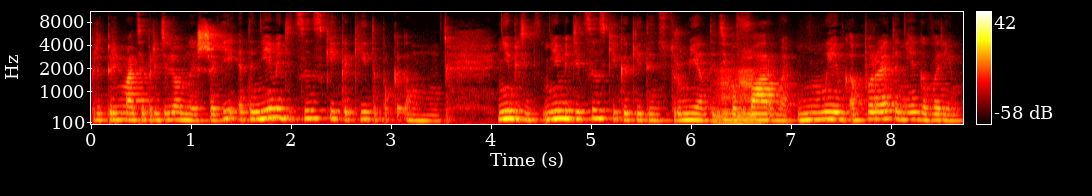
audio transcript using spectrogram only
предпринимать определенные шаги. Это не медицинские какие-то не, меди, не медицинские какие-то инструменты, типа угу. фармы. Мы про это не говорим.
